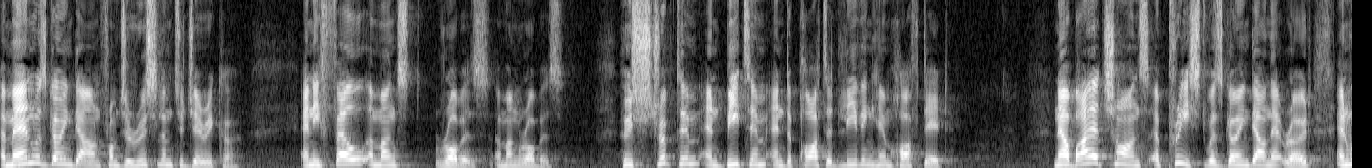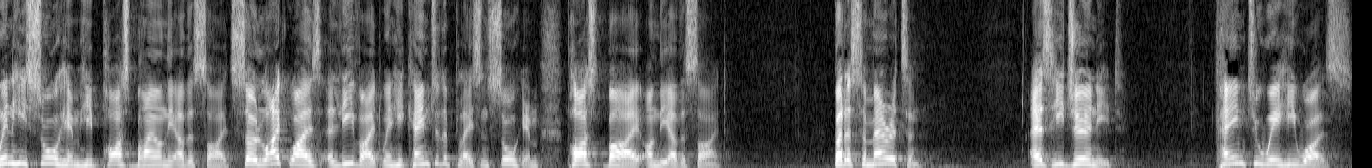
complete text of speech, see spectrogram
A man was going down from Jerusalem to Jericho, and he fell amongst robbers, among robbers who stripped him and beat him and departed, leaving him half dead. Now, by a chance, a priest was going down that road, and when he saw him, he passed by on the other side. So, likewise, a Levite, when he came to the place and saw him, passed by on the other side. But a Samaritan, as he journeyed, came to where he was,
